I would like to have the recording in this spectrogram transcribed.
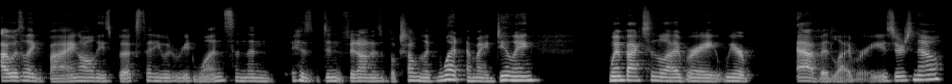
I was like buying all these books that he would read once and then his didn't fit on his bookshelf. I'm like, what am I doing? Went back to the library. We are avid library users now.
